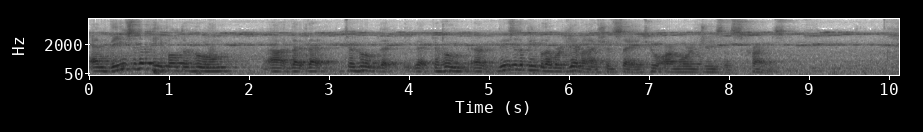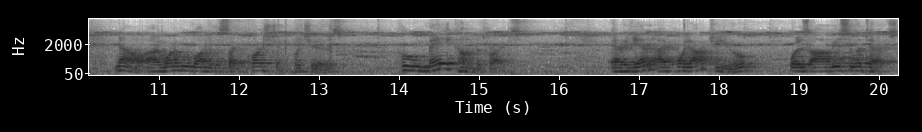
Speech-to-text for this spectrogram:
And these are the people to whom uh, that, that, to whom, that, that, to whom uh, these are the people that were given, I should say, to our Lord Jesus Christ. Now, I want to move on to the second question, which is who may come to Christ? And again, I point out to you what is obvious in the text.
